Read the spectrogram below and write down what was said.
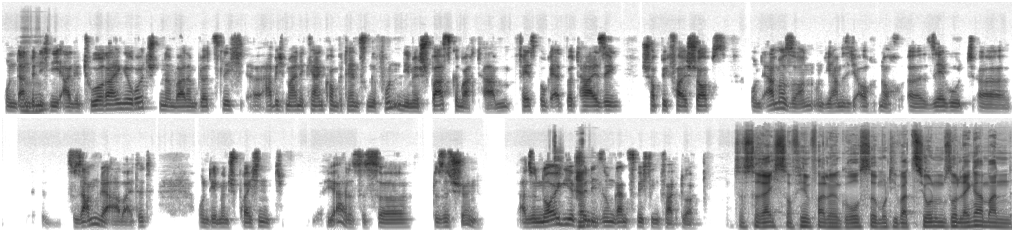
Und dann mhm. bin ich in die Agentur reingerutscht und dann war dann plötzlich, äh, habe ich meine Kernkompetenzen gefunden, die mir Spaß gemacht haben. Facebook Advertising, Shopify Shops und Amazon. Und die haben sich auch noch äh, sehr gut äh, zusammengearbeitet. Und dementsprechend ja, das ist, äh, das ist schön. Also Neugier ja. finde ich so einen ganz wichtigen Faktor. Das hast du recht, ist auf jeden Fall eine große Motivation. Umso länger man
